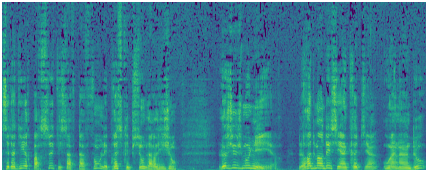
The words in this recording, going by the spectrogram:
c'est-à-dire par ceux qui savent à fond les prescriptions de la religion. Le juge Mounir leur a demandé si un chrétien ou un hindou,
